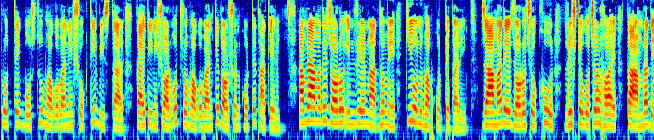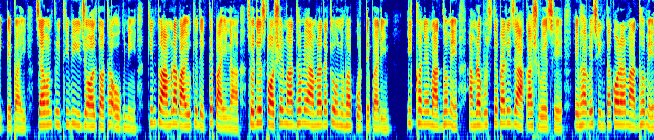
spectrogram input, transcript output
প্রত্যেক বস্তু ভগবানের শক্তির বিস্তার। তাই তিনি সর্বত্র ভগবানকে দর্শন করতে থাকেন। আমরা আমাদের জড় ইন্দ্রিয়ের মাধ্যমে কি অনুভব করতে পারি? যা আমাদের জড়চক্ষুর দৃষ্টগোচর হয় তা আমরা দেখতে পাই, যেমন পৃথিবী, জল তথা অগ্নি। কিন্তু আমরা বায়ুকে দেখতে পাই না, যদিও স্পর্শের মাধ্যমে আমরা তাকে অনুভব করতে পারি। ইক্ষণের মাধ্যমে আমরা বুঝতে পারি যে আকাশ রয়েছে। এভাবে চিন্তা করার মাধ্যমে,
